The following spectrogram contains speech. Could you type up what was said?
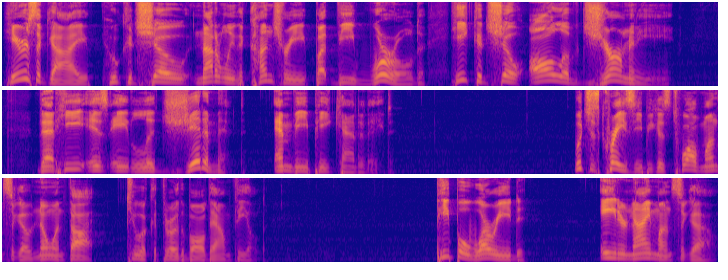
here's a guy who could show not only the country, but the world. He could show all of Germany that he is a legitimate MVP candidate. Which is crazy because 12 months ago, no one thought Tua could throw the ball downfield. People worried eight or nine months ago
